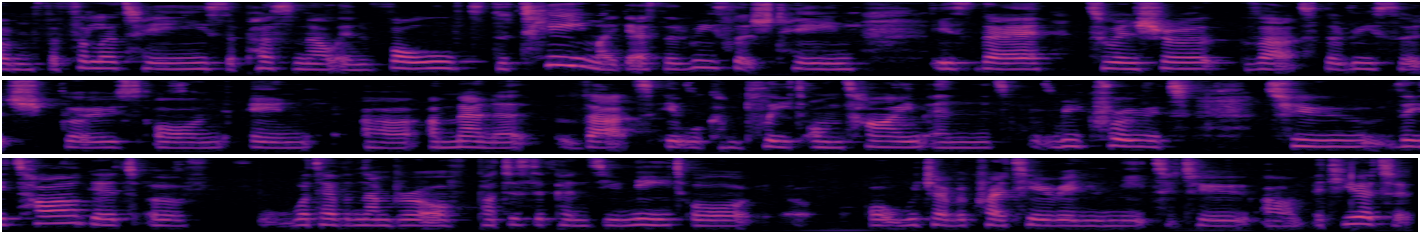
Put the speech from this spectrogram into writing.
um, facilities, the personnel involved, the team, I guess, the research team is there to ensure that the research goes on in uh, a manner that it will complete on time and recruit to the target of whatever number of participants you need or or whichever criteria you need to, um, adhere to.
